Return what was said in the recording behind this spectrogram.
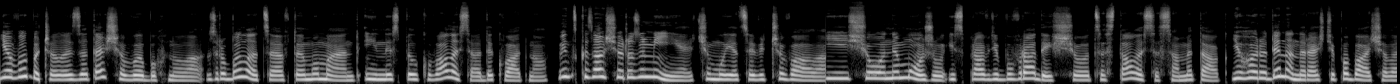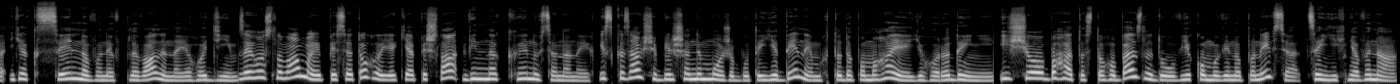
Я вибачилась за те, що вибухнула, зробила це в той момент і не спілкувалася адекватно. Він сказав, що розуміє, чому я це відчувала, і що не можу, і справді був радий, що це сталося саме так. Його родина нарешті побачила, як сильно вони впливали на його дім. За його словами, після того як я пішла, він накинувся на них і сказав, що більше не може бути єдиним, хто допомагає його родині, і що багато з того безладу, в якому він опинився, це їхня вина.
